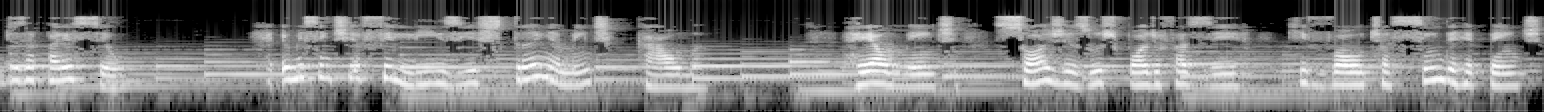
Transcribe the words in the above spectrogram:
desapareceu. Eu me sentia feliz e estranhamente calma. Realmente, só Jesus pode fazer que volte assim de repente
